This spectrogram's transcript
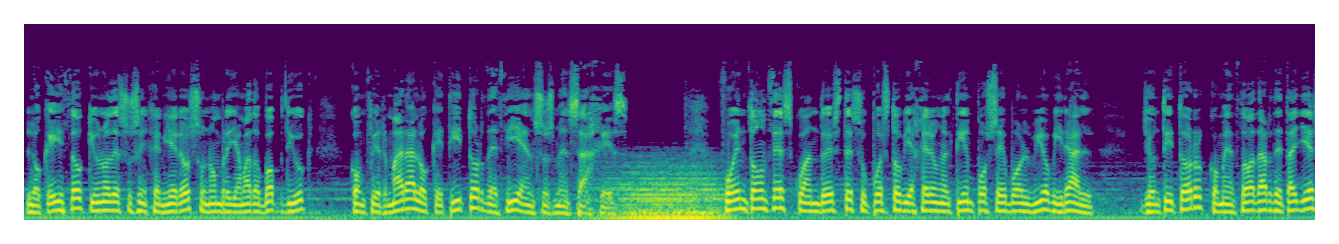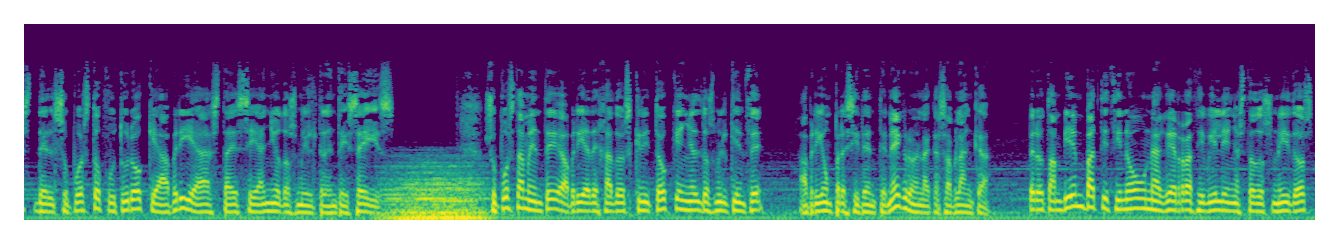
lo que hizo que uno de sus ingenieros, un hombre llamado Bob Duke, confirmara lo que Titor decía en sus mensajes. Fue entonces cuando este supuesto viajero en el tiempo se volvió viral. John Titor comenzó a dar detalles del supuesto futuro que habría hasta ese año 2036. Supuestamente habría dejado escrito que en el 2015 habría un presidente negro en la Casa Blanca, pero también vaticinó una guerra civil en Estados Unidos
